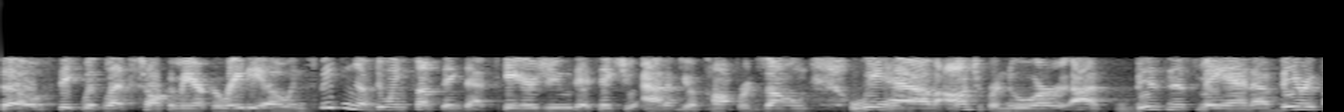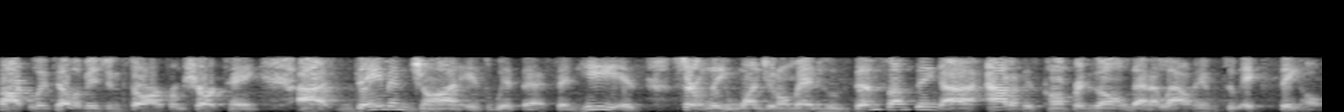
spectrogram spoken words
So stick with Let's Talk America Radio. And speaking of doing something that scares you, that takes you out of your comfort zone, we have entrepreneur, uh, businessman, a very popular television star from Shark Tank, uh, Daymond John is with us. And he is certainly one gentleman who's done something uh, out of his comfort zone that allowed him to excel.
